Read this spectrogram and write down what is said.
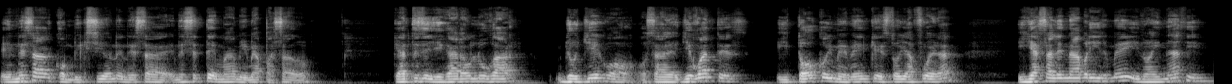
en esa convicción, en, esa, en ese tema, a mí me ha pasado que antes de llegar a un lugar, yo llego, o sea, llego antes y toco y me ven que estoy afuera y ya salen a abrirme y no hay nadie,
